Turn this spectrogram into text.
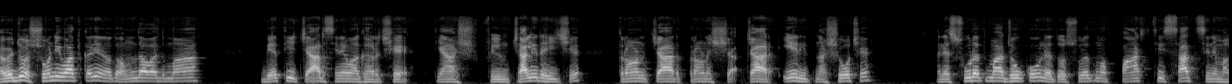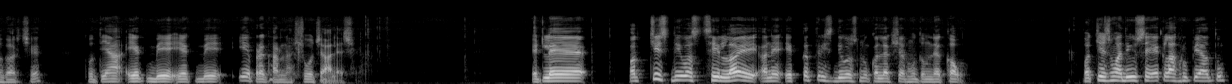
હવે જો શોની વાત કરીએ ને તો અમદાવાદમાં બેથી ચાર સિનેમાઘર છે. ત્યાં ફિલ્મ ચાલી રહી છે. ત્રણ, ચાર ત્રણ ચાર એ રીતના શો છે. અને સુરતમાં જો કહું ને તો સુરતમાં પાંચથી સાત સિનેમાઘર છે. તો ત્યાં એક, બે એક, બે એ પ્રકારના શો ચાલે છે. એટલે પચીસ દિવસથી લઈ અને એકત્રીસ દિવસનું કલેક્શન હું તમને કહું. પચીસમાં દિવસે એક લાખ રૂપિયા હતું.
